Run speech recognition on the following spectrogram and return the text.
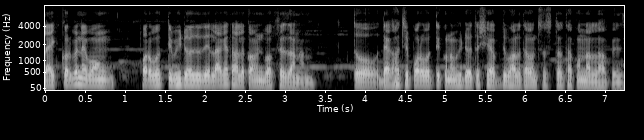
লাইক করবেন এবং পরবর্তী ভিডিও যদি লাগে তাহলে কমেন্ট বক্সে জানান। তো দেখা হচ্ছে পরবর্তী কোনো ভিডিওতে সে অবধি ভালো থাকুন, সুস্থ থাকুন, আল্লাহ হাফেজ।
